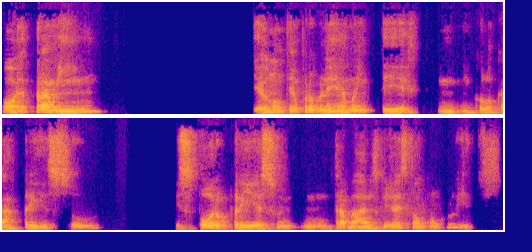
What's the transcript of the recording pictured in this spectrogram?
Olha, para mim, eu não tenho problema em ter, em, em colocar preço, expor o preço em, em trabalhos que já estão concluídos.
